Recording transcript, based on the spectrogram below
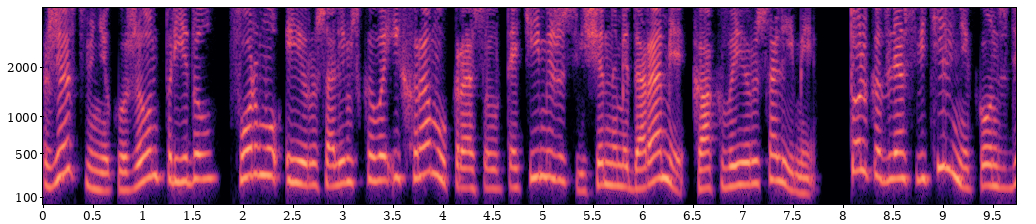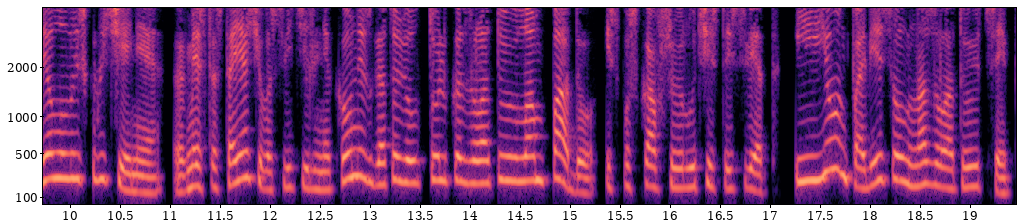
Жертвеннику же он придал форму Иерусалимского и храм украсил такими же священными дарами, как в Иерусалиме. Только для светильника он сделал исключение. Вместо стоячего светильника он изготовил только золотую лампаду, испускавшую лучистый свет, и ее он повесил на золотую цепь.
